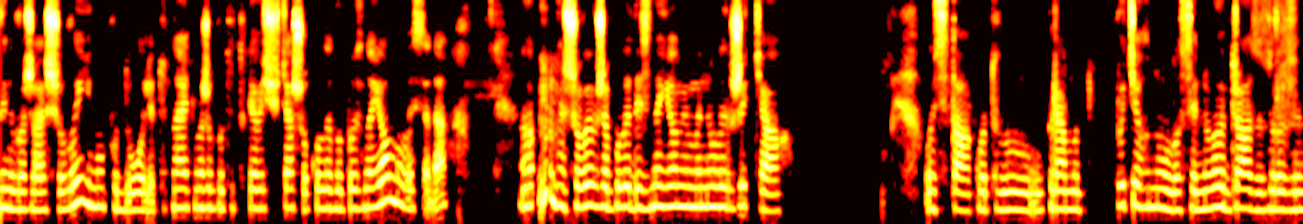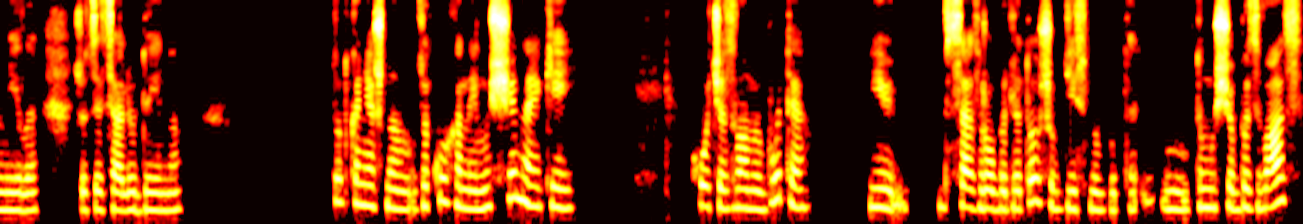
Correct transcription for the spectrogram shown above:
він вважає, що ви йому по долі. Тут навіть може бути таке відчуття, що коли ви познайомилися, да, що ви вже були десь знайомі в минулих життях. Ось так, от прямо потягнуло сильно, ви одразу зрозуміли, що це ця людина. Тут, звісно, закоханий мужчина, який хоче з вами бути і все зробить для того, щоб дійсно бути. Тому що без вас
